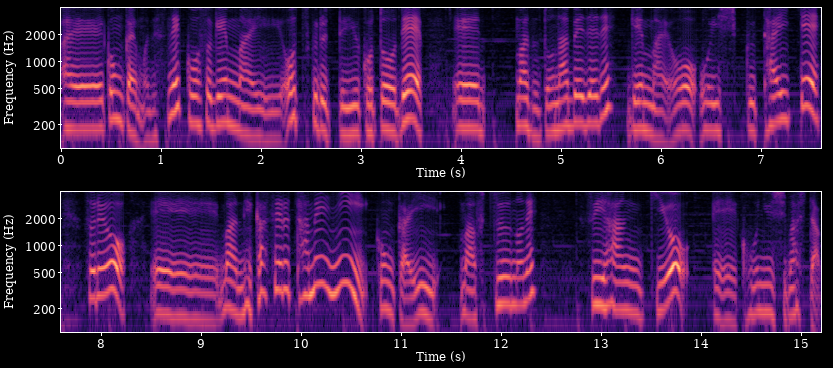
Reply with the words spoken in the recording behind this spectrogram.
えー、今回もですね酵素玄米を作るっていうことで、えー、まず土鍋でね玄米を美味しく炊いてそれを、えーまあ、寝かせるために今回、まあ、普通のね炊飯器を、えー、購入しました。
